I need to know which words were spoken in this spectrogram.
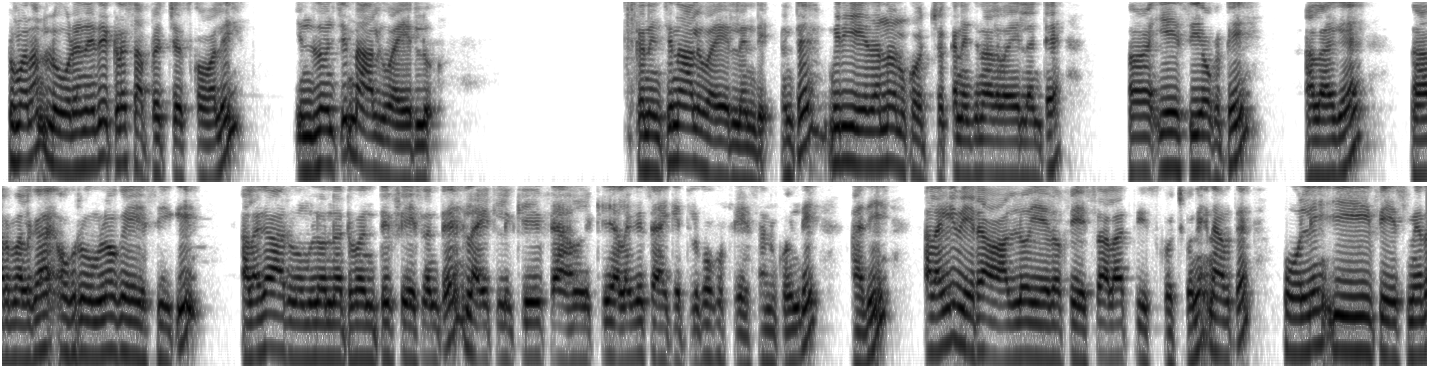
ఇప్పుడు మనం లోడ్ అనేది ఇక్కడ సపరేట్ చేసుకోవాలి. ఇందులోంచి నాలుగు వైర్లు. ఇక్కడ నుంచి నాలుగు వైర్లు అండి. అంటే మీరు ఏదన్నా అనుకోవచ్చు. ఇక్కడ నుంచి నాలుగు వైర్లు అంటే ఏసీ ఒకటి అలాగే నార్మల్గా ఒక రూమ్లో ఒక ఏసీకి అలాగే ఆ రూమ్లో ఉన్నటువంటి ఫేస్ అంటే లైట్లకి ఫ్యాన్లకి అలాగే జాకెట్లకి ఒక ఫేస్ అనుకోండి. అది అలాగే వేరే హాల్లో ఏదో ఫేస్ అలా తీసుకొచ్చుకొని లేకపోతే ఓన్లీ ఈ ఫేస్ మీద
